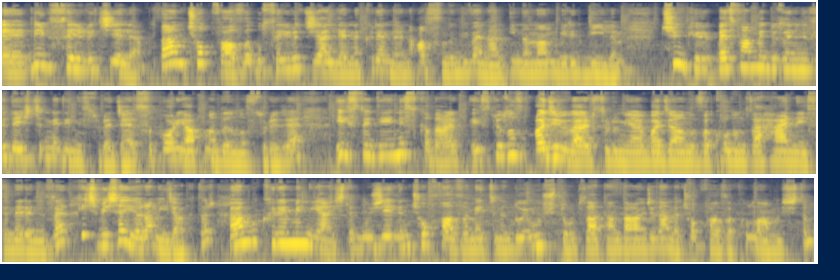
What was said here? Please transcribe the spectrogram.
e, bir selülit jeli. Ben çok fazla bu selülit jellerine, kremlerine aslında güvenen, inanan biri değilim. Çünkü beslenme düzeninizi değiştirmediğiniz sürece, spor yapmadığınız sürece istediğiniz kadar istiyorsanız acı biber sürün yani bacağınıza, kolunuza, her neyse nerenize hiçbir şey yaramayacaktır. Ben bu kremin ya işte bu jelin çok fazla metnini duymuştum. Zaten daha önceden de çok fazla kullanmıştım.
